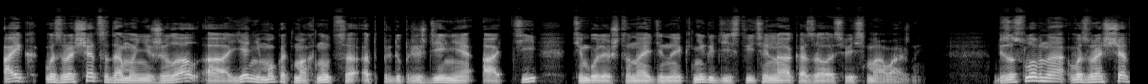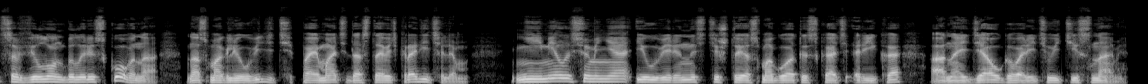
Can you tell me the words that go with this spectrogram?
Айк возвращаться домой не желал, а я не мог отмахнуться от предупреждения Ати, тем более что найденная книга действительно оказалась весьма важной. Безусловно, возвращаться в Вилон было рискованно, нас могли увидеть, поймать и доставить к родителям. Не имелось у меня и уверенности, что я смогу отыскать Рика, а найдя, уговорить уйти с нами.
